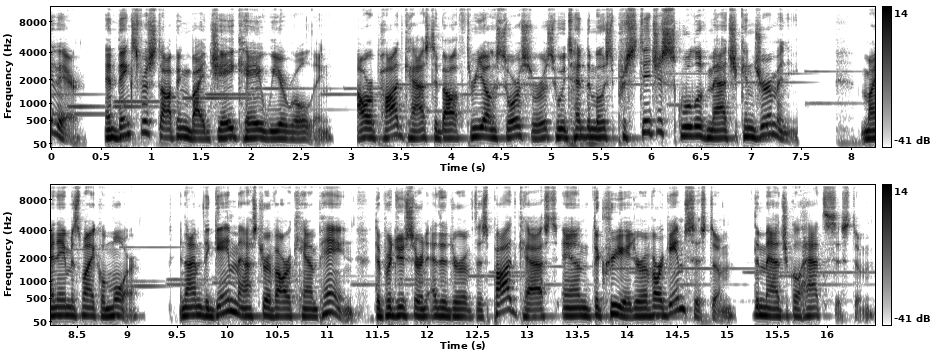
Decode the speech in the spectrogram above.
there, and thanks for stopping by JK We Are Rolling, our podcast about three young sorcerers who attend the most prestigious school of magic in Germany. My name is Michael Moore, and I'm the game master of our campaign, the producer and editor of this podcast, and the creator of our game system, the Magical Hat System.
